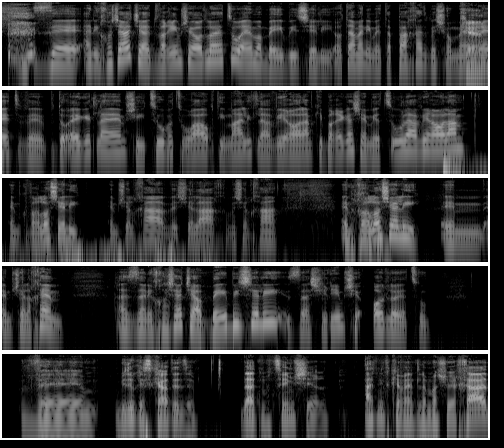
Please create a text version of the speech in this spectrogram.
זה, אני חושבת שהדברים שעוד לא יצאו הם ה babies שלי. אותם אני מטפחת ושומרת כן. ודואגת להם שיצאו בצורה האופטימלית לאוויר העולם, כי ברגע שהם יצאו לאוויר העולם, הם כבר לא שלי. הם שלך ושלך ושלך. הם נכון. כבר לא שלי, הם, הם שלכם. אז אני חושבת שה babies שלי זה השירים שעוד לא יצאו. ובדיוק הזכרת את זה. את יודעת, מוצאים שיר, את מתכוונת למשהו אחד,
